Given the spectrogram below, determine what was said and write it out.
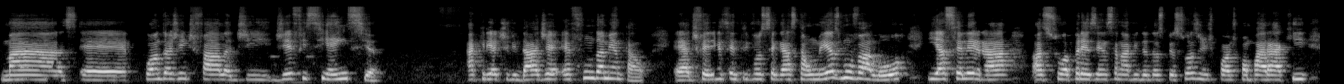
mas é, quando a gente fala de, de eficiência a criatividade é, é, fundamental. É a diferença entre você gastar o mesmo valor e acelerar a sua presença na vida das pessoas. A gente pode comparar aqui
